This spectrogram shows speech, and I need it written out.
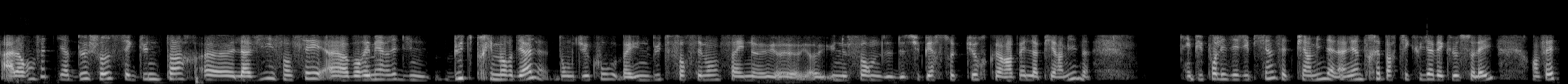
Alors en fait, il y a deux choses. C'est que d'une part, euh, la vie est censée avoir émergé d'une butte primordiale. Donc du coup, bah, une butte, forcément, ça a une, euh, une forme de superstructure que rappelle la pyramide. Et puis pour les Égyptiens, cette pyramide, a un lien très particulier avec le soleil. En fait,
